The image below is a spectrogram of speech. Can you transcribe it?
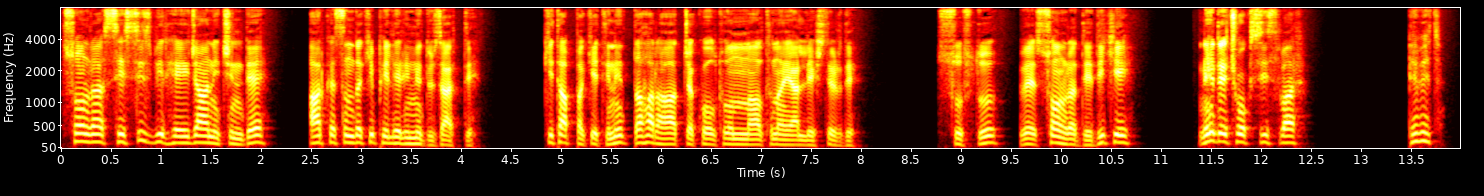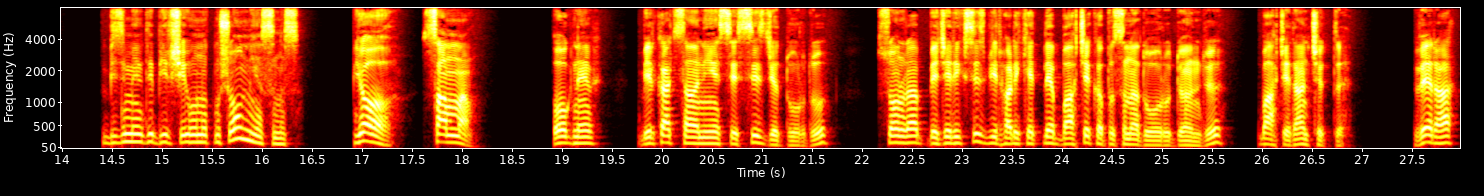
Sonra sessiz bir heyecan içinde arkasındaki pelerini düzeltti. Kitap paketini daha rahatça koltuğunun altına yerleştirdi. Sustu ve sonra dedi ki, ''Ne de çok sis var.'' ''Evet, bizim evde bir şey unutmuş olmayasınız.'' ''Yo, sanmam.'' Ognev birkaç saniye sessizce durdu Sonra beceriksiz bir hareketle bahçe kapısına doğru döndü, bahçeden çıktı. Vera,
